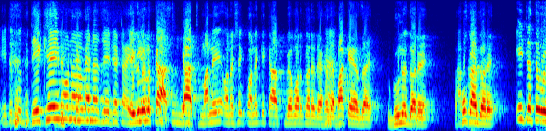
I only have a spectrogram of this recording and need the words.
এটা তো দেখেই মনে হবে না যে এটা টাইপ এগুলো হলো কাঠ কাঠ মানে অনেক অনেকে কাঠ ব্যবহার করে দেখা যায় হ্যাঁ। যায় ঘুনে ধরে আচ্ছা। পোকায় ধরে। এটাতে ওই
